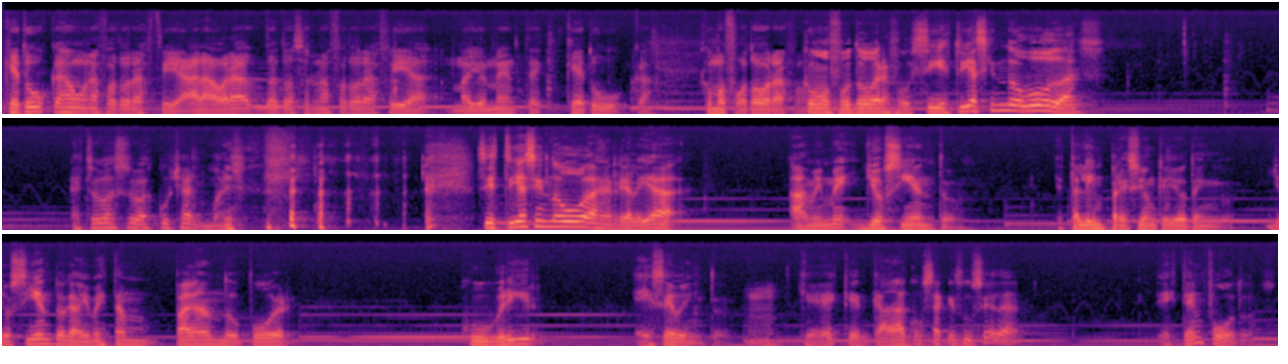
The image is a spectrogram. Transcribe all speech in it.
¿Qué tú buscas en una fotografía? A la hora de tú hacer una fotografía, mayormente, ¿qué tú buscas? Como fotógrafo. Como fotógrafo, si estoy haciendo bodas, esto se va a escuchar mal. si estoy haciendo bodas, en realidad, a mí me, yo siento, esta es la impresión que yo tengo, yo siento que a mí me están pagando por cubrir ese evento, que es que cada cosa que suceda esté en fotos.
